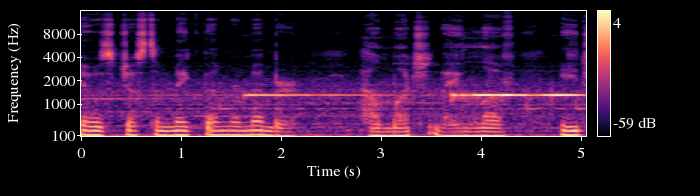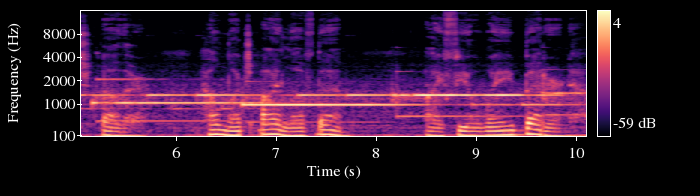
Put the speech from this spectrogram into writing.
it was just to make them remember how much they love each other, how much I love them. I feel way better now.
